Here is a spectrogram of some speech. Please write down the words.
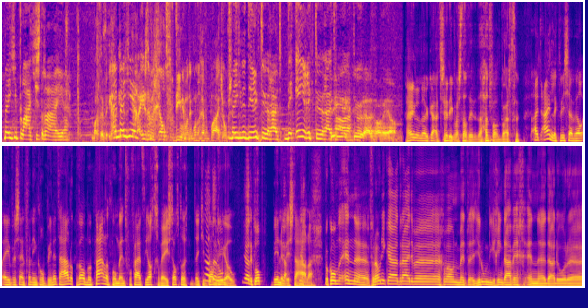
beetje plaatjes draaien? Wacht even, ik ga, Een beetje- ik ga eerst even geld verdienen, want ik moet nog even een plaatje Een opzetten. beetje de directeur uit, de erecteur uithangen. deur uithangen, ja. Hele leuke uitzending was dat inderdaad van Bart. Uiteindelijk wist jij wel Evers en van Inkel binnen te halen. Wel een bepalend moment voor 538 geweest, toch? Dat, dat je Ja, dat daarom. duo Ja, dat klopt. binnen Ja, wist te ja. halen. We konden en eh, Veronica draaiden we gewoon met eh, Jeroen, die ging daar weg. En eh, daardoor eh,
